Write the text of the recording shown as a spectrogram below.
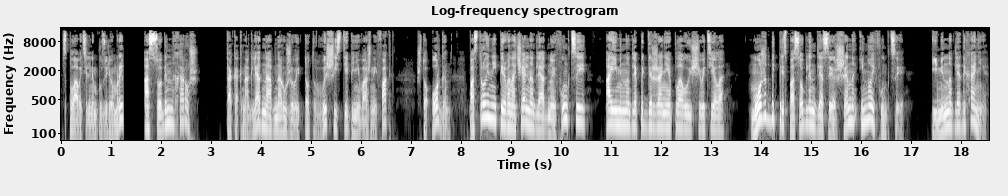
с плавательным пузырем рыб особенно хорош, так как наглядно обнаруживает тот в высшей степени важный факт, что орган, построенный первоначально для одной функции, а именно для поддержания плавающего тела, может быть приспособлен для совершенно иной функции, именно для дыхания.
